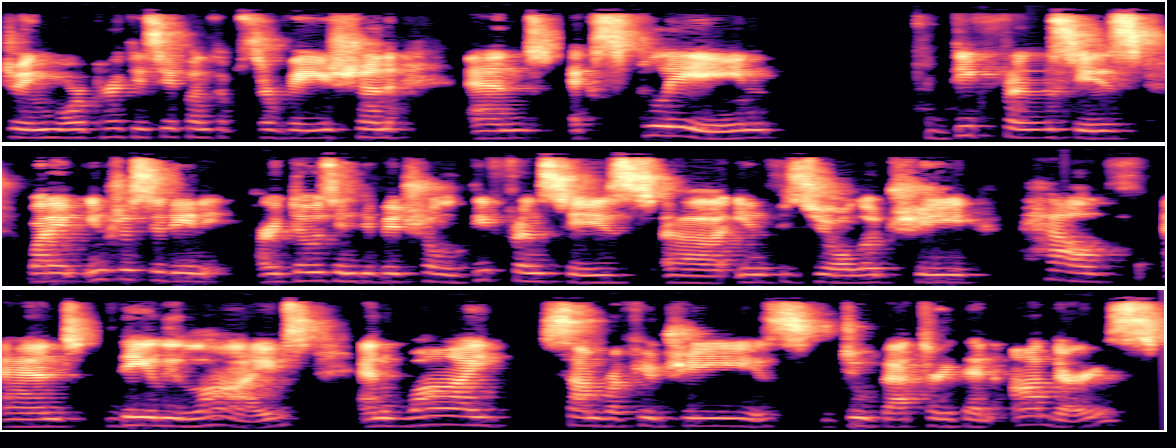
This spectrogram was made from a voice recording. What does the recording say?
doing more participant observation and explain differences. What i'm interested in are those individual differences uh, in physiology health and daily lives and why some refugees do better than others.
